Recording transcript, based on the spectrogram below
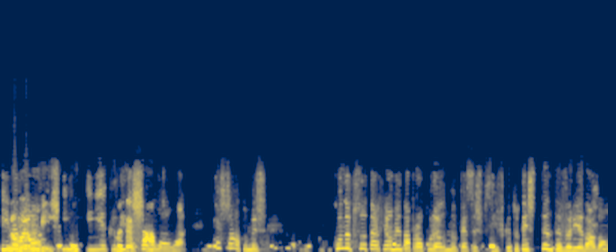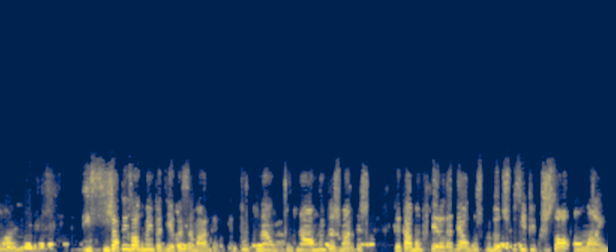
e, não verdade, é um bicho. E, e acredito mas é chato. É chato, mas quando a pessoa está realmente à procura de uma peça específica, tu tens tanta variedade online. E se já tens alguma empatia com essa marca, por que não? Porque não, há muitas marcas que acabam por ter até alguns produtos específicos só online,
